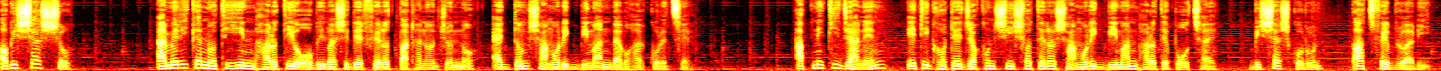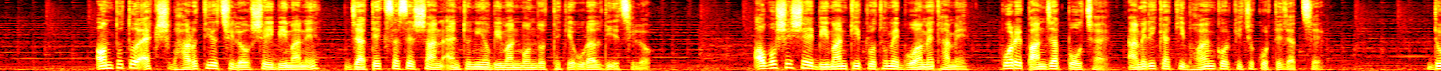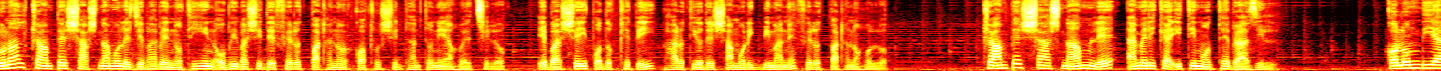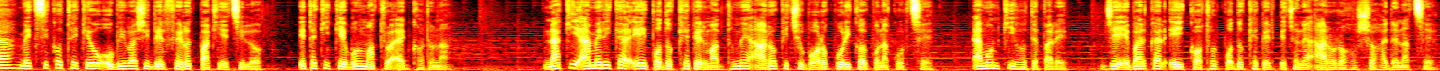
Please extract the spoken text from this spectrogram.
অবিশ্বাস্য। আমেরিকা নথিহীন ভারতীয় অভিবাসীদের ফেরত পাঠানোর জন্য একদম সামরিক বিমান ব্যবহার করেছে। আপনি কি জানেন, এটি ঘটে যখন সি সতেরো সামরিক বিমান ভারতে পৌঁছায়। বিশ্বাস করুন, পাঁচ ফেব্রুয়ারি। অন্তত একশ ভারতীয় ছিল সেই বিমানে, যা টেক্সাসের সান অ্যান্টোনিও বিমানবন্দর থেকে উড়াল দিয়েছিল। অবশেষে বিমানটি প্রথমে গুয়ামে থামে পরে পাঞ্জাব পৌঁছায়। আমেরিকা কি ভয়ঙ্কর কিছু করতে যাচ্ছে। ডোনাল্ড ট্রাম্পের শাসনামলে যেভাবে নথিহীন অভিবাসীদের ফেরত পাঠানোর কঠোর সিদ্ধান্ত নেওয়া হয়েছিল, এবার সেই পদক্ষেপেই ভারতীয়দের সামরিক বিমানে ফেরত পাঠানো হল। ট্রাম্পের শ্বাস নামলে আমেরিকা ইতিমধ্যে ব্রাজিল, কলম্বিয়া, মেক্সিকো থেকেও অভিবাসীদের ফেরত পাঠিয়েছিল। এটা কি কেবলমাত্র এক ঘটনা? নাকি আমেরিকা এই পদক্ষেপের মাধ্যমে আরও কিছু বড় পরিকল্পনা করছে? এমন কি হতে পারে যে এবারকার এই কঠোর পদক্ষেপের পেছনে আরও রহস্য হায়দেন আছে?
